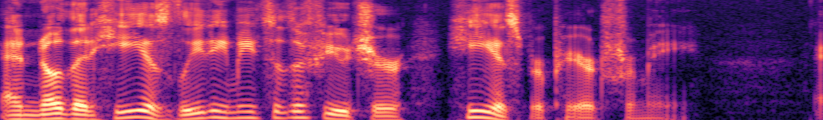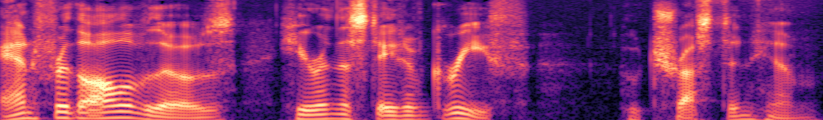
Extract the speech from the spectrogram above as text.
and know that He is leading me to the future He has prepared for me, and for all of those here in the state of grief who trust in Him.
